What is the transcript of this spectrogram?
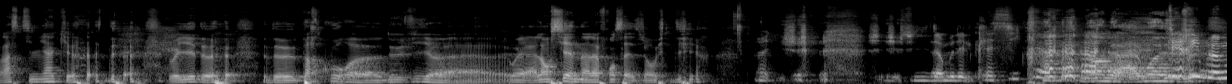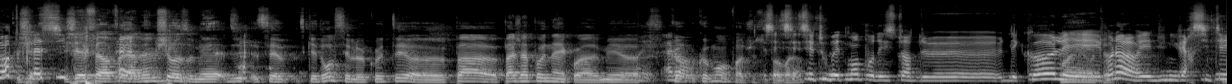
Rastignac, de, vous voyez, de, de parcours de vie ouais, à l'ancienne, à la française, j'ai envie de dire je, je, suis d'un modèle classique. non, mais, euh, moi, terriblement classique. J'ai fait un peu la même chose, mais ce qui est drôle, c'est le côté euh, pas pas japonais, quoi. Mais euh, comment, enfin, je sais pas. C'est tout bêtement pour des histoires de d'école et voilà et d'université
